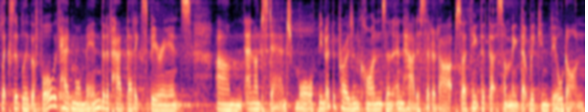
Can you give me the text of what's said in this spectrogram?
flexibly before, we've had more men that have had that experience um, and understand more, you know, the pros and cons and, and how to set it up. So I think that that's something that we can build on.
